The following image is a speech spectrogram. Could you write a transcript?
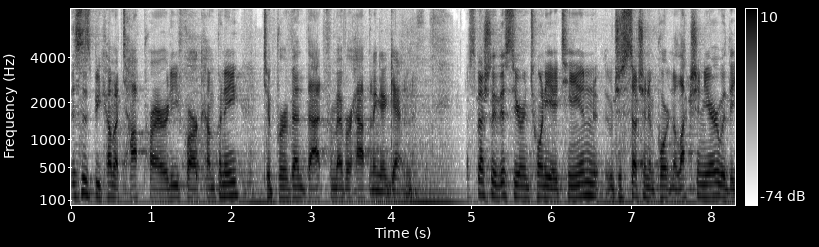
this has become a top priority for our company to prevent that from ever happening again. Especially this year in 2018, which is such an important election year with the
